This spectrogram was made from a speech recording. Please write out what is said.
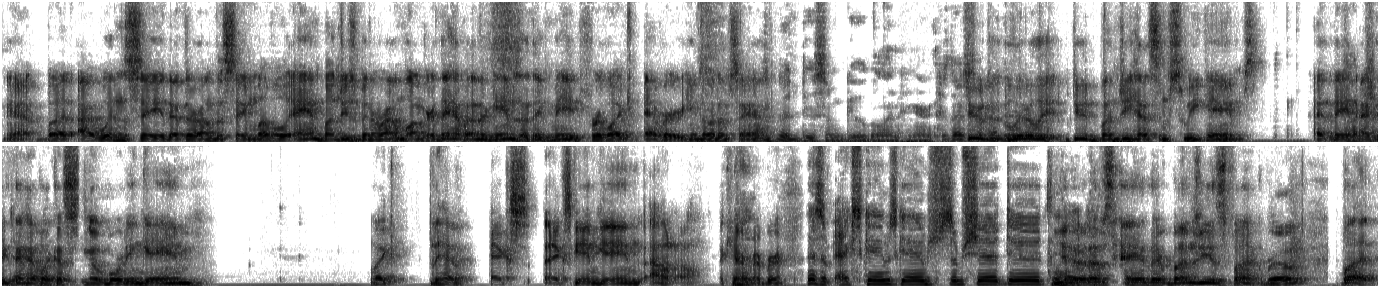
Yeah, but I wouldn't say that they're on the same level. And Bungie's been around longer. They have other games that they've made for like ever. You know what I'm saying? I'm gonna do some googling here because Dude, literally, dude, Bungie has some sweet games. I, they, I think they have like a snowboarding game. Like they have X X game game. I don't know. I can't remember. there's some X Games games, some shit, dude. You know Like- what I'm saying? They're Bungie as fuck, bro. But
